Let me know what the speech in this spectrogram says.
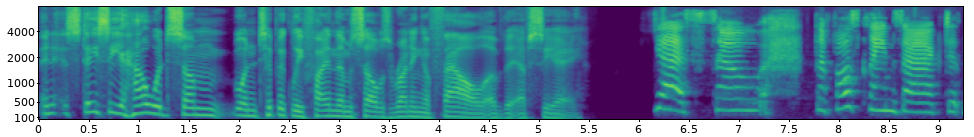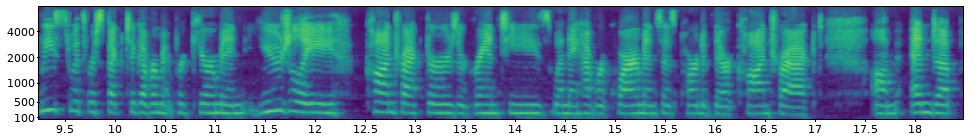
And Stacy, how would someone typically find themselves running afoul of the FCA? Yes. So the False Claims Act, at least with respect to government procurement, usually contractors or grantees, when they have requirements as part of their contract, um, end up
